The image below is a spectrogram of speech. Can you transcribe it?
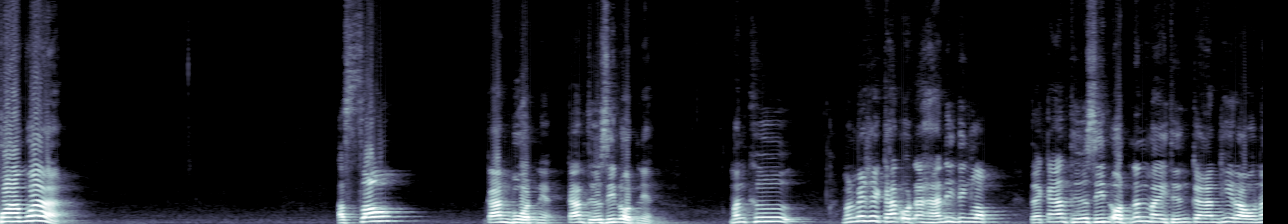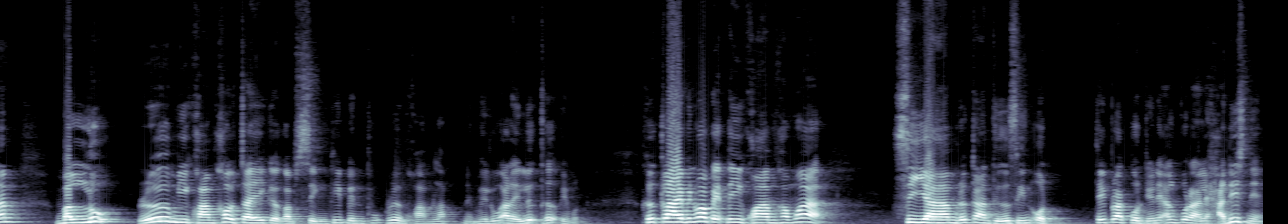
ความว่าอัสซา การบวชเนี่ยการถือศีลอดเนี่ยมันคือมันไม่ใช่การอดอาหารจริงๆหรอก แต่การถือศีลอดนั้นหมายถึงการที่เรานั้นบรรลุหรือมีความเข้าใจเกี่ยวกับสิ่งที่เป็นพวกเรื่องความลับเนี่ยไม่รู้อะไรเลอะเทอะไปหมด คือกลายเป็นว่าไปตีความคำว่าซียามหรือการถือศีลอด ที่ปรากฏอยู่ในอัลกุรอานและฮะดิษเนี่ย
